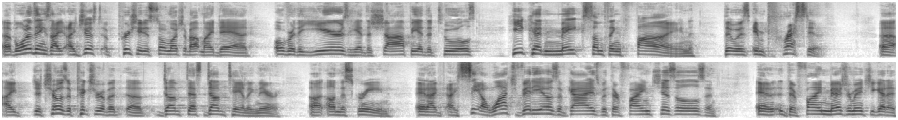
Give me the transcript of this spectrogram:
Uh, but one of the things I, I just appreciated so much about my dad over the years, he had the shop, he had the tools, he could make something fine that was impressive. Uh, I chose a picture of a, dove that's dovetailing there uh, on the screen, and I, I, see I watch videos of guys with their fine chisels and and their fine measurements. You got to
